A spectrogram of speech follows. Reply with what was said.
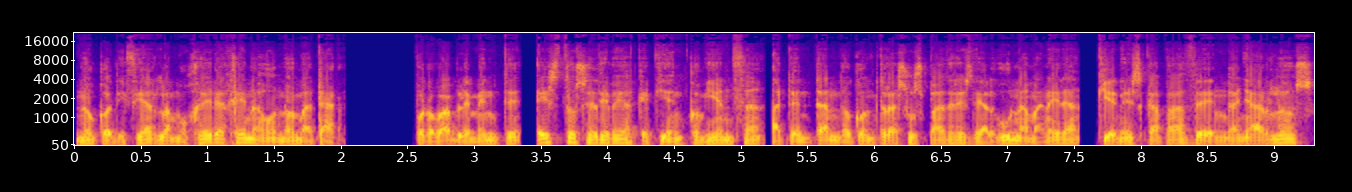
no codiciar la mujer ajena o no matar. Probablemente, esto se debe a que quien comienza atentando contra sus padres de alguna manera, quien es capaz de engañarlos,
